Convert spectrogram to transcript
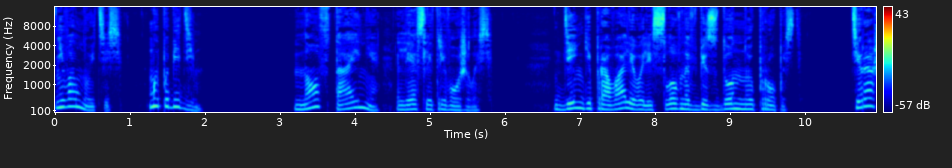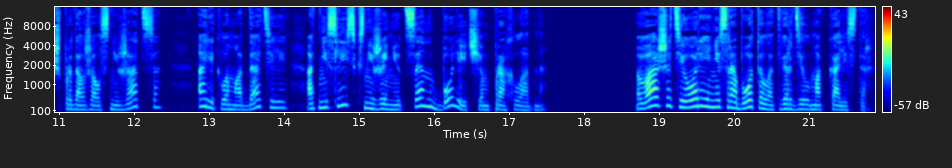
Не волнуйтесь, мы победим». Но в тайне Лесли тревожилась. Деньги проваливались, словно в бездонную пропасть. Тираж продолжал снижаться, а рекламодатели отнеслись к снижению цен более чем прохладно. «Ваша теория не сработала», — твердил МакКаллистер.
